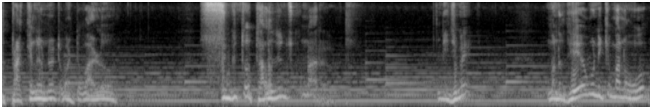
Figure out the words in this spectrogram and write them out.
ఆ ప్రక్కన ఉన్నటువంటి వాళ్ళు సిగ్గుతో తలదించుకున్నారు. నిజమే మన దేవునికి మనం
